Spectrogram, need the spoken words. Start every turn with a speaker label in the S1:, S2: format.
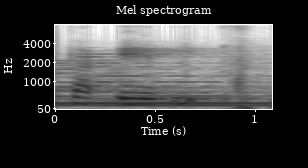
S1: JL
